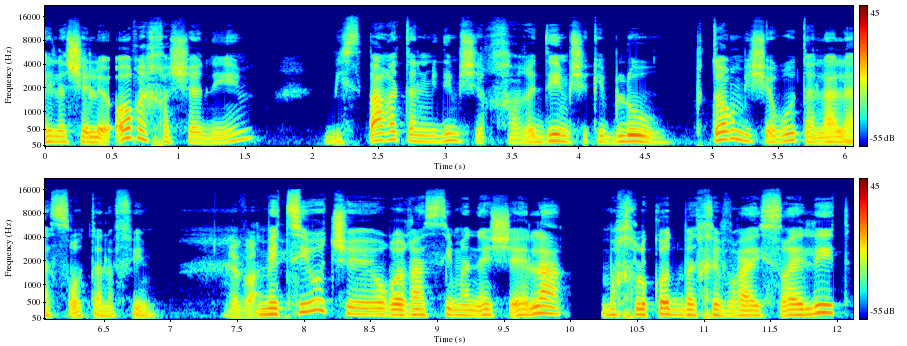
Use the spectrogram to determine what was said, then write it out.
אלא שלאורך השנים, מספר התלמידים החרדים שקיבלו פטור משירות עלה לעשרות אלפים. הבנתי. מציאות שעוררה סימני שאלה, מחלוקות בחברה הישראלית,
